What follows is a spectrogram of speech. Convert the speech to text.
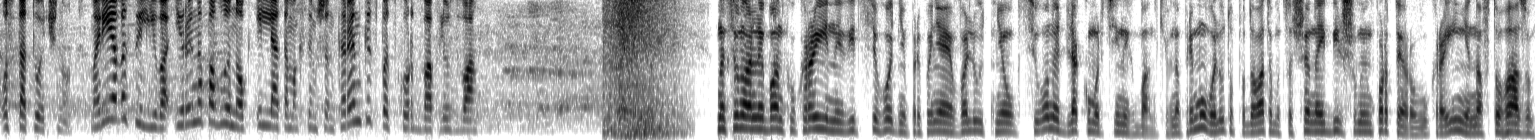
остаточно. Марія Васильєва, Ірина Павлинок, Ілля та Максим Шенкаренки, Спецкор 2+,2. Національний банк України від сьогодні припиняє валютні аукціони для комерційних банків. Напряму валюту подаватимуть лише найбільшому імпортеру в Україні Нафтогазу.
